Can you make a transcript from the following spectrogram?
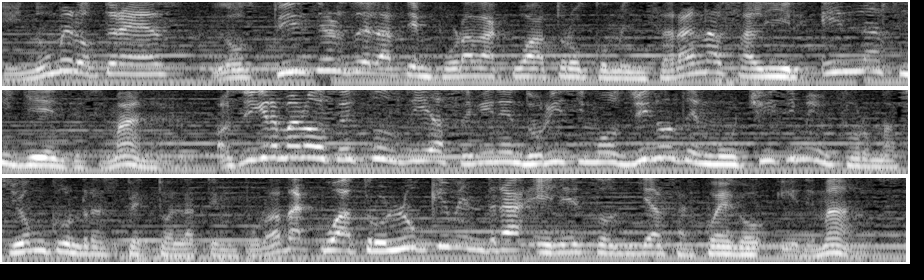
Y número 3, los teasers de la temporada 4 comenzarán a salir en la siguiente semana. Así que hermanos, estos días se vienen durísimos, llenos de muchísima información con respecto a la temporada 4, lo que vendrá en estos días al juego y demás.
